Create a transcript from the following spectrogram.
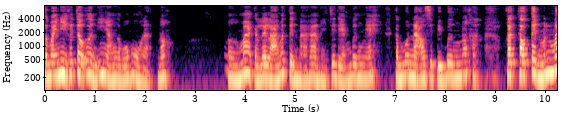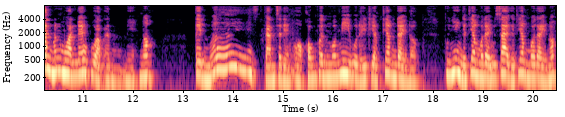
สมัยนี้เขาเจ้าเอิญอีหยังกับโมโหน่ะเนาะเออมากกันหลายๆมาเต้นหนาหานให้เจ๊แดงเบิ่งแน่กันบ่หนาวสิไปเบิ่งเนาะค่ะเขาเต้นมันมันมันมวนได้พวกอันนี้เนาะเต้นเว้ยการแสดงออกของเพิ่นบ่มีผู้ใดเทียบเทียมได้ดอก ผู้หญิงก็เทียมบ่ได้ผู้ชายก็เทียมบ่ได้เนาะ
